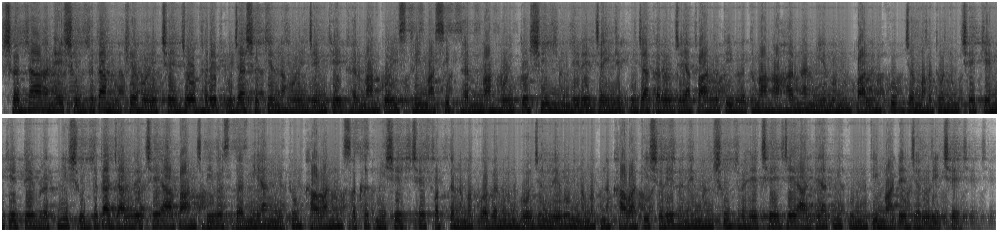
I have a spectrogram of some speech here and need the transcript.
શ્રદ્ધા અને શુદ્ધતા મુખ્ય હોય છે. જો ઘરે પૂજા શક્ય ન હોય, જેમ કે ઘરમાં કોઈ સ્ત્રી માસિક ધર્મમાં હોય, તો શિવ મંદિરે જઈને પૂજા કરો. જ્યાં પાર્વતી વ્રતમાં આહારના નિયમોનું પાલન ખૂબ જ મહત્વનું છે. કેમ કે તે વ્રતની શુદ્ધતા જાળવે છે. આ પાંચ દિવસ દરમિયાન મીઠું ખાવાનું સખત નિષેધ છે. ફક્ત નમક વગરનું ભોજન લેવું, નમક ન ખાવાથી શરીર અને મન શુદ્ધ રહે છે, જે આધ્યાત્મિક ઉન્નતિ માટે જરૂરી છે.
